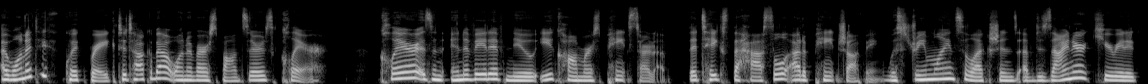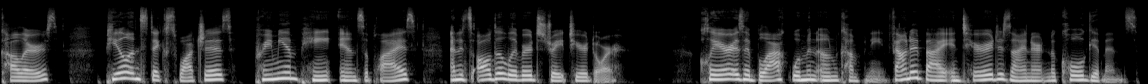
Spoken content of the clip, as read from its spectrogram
I want to take a quick break to talk about one of our sponsors, Clare. Clare is an innovative new e commerce paint startup that takes the hassle out of paint shopping with streamlined selections of designer curated colors, peel and stick swatches, premium paint and supplies, and it's all delivered straight to your door. Clare is a Black woman owned company founded by interior designer Nicole Gibbons.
